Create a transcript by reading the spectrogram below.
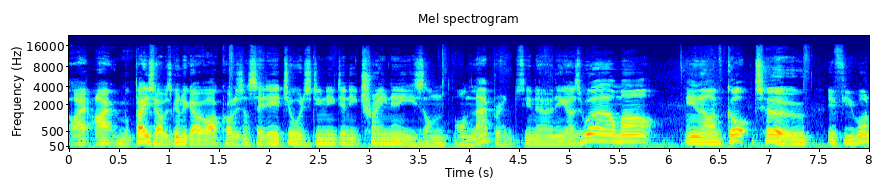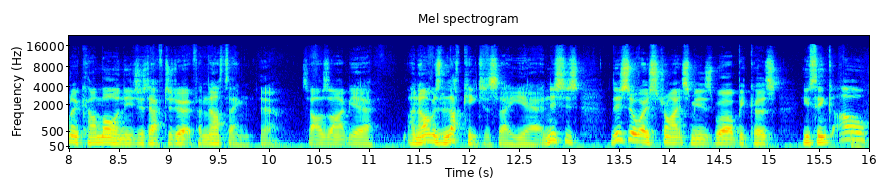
I, I basically I was going to go to art college. And I said, "Here, George, do you need any trainees on on Labyrinth?" You know, and he goes, "Well, Mark, you know, I've got two. If you want to come on, you just have to do it for nothing." Yeah. So I was like, "Yeah," and I was lucky to say yeah. And this is this always strikes me as well because you think, oh,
